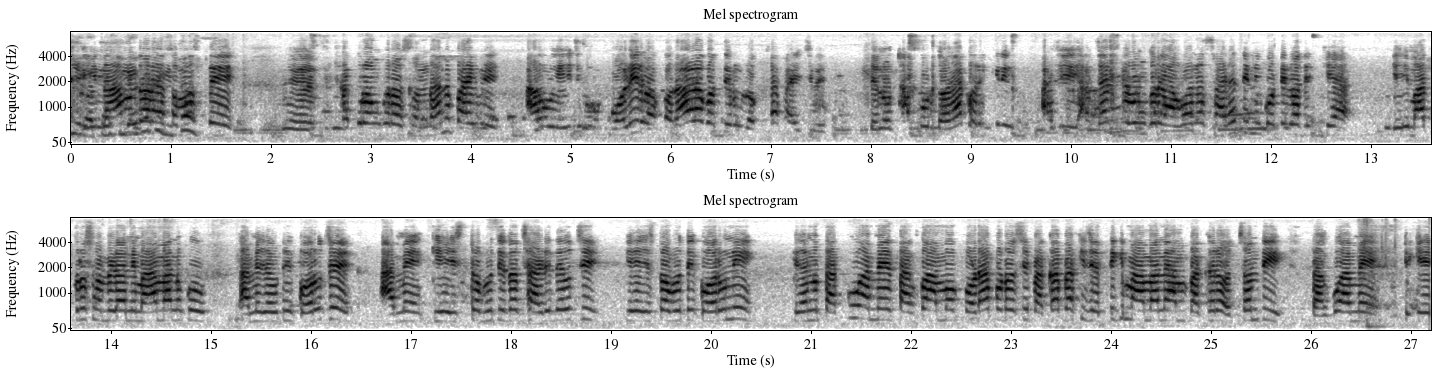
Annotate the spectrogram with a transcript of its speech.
ଏଇ ନାମ ଦ୍ଵାରା ସମସ୍ତେ ଠାକୁରଙ୍କର ସନ୍ଧାନ ପାଇବେ। ଆଉ ଏଇ ଯୋଉ ବଳିର କରାଳ ଗତିରୁ ରକ୍ଷା ପାଇଯିବେ। ତେଣୁ ଠାକୁର ଦୟା କରିକିରି ଆଜି ଆଚାର୍ଯ୍ୟ ଦେବଙ୍କର ଆହ୍ୱାନ ସାଢେ ତିନି କୋଟିର ଦୀକ୍ଷା ଏଇ ମାତୃ ସମ୍ମିଳନୀ ମା ମାନଙ୍କୁ ଆମେ ଯୋଉଠି କରୁଛେ ଆମେ କିଏ ଇଷ୍ଟବୃତ୍ତି ତ ଛାଡି ଦଉଛି କିଏ ଇଷ୍ଟବୃତ୍ତି କରୁନି ତେଣୁ ତାକୁ ଆମେ ତାଙ୍କ ଆମ ପଡା ପଡୋଶୀ ପାଖାପାଖି ଯେତିକି ମା ମାନେ ଆମ ପାଖରେ ଅଛନ୍ତି ତାଙ୍କୁ ଆମେ ଟିକେ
